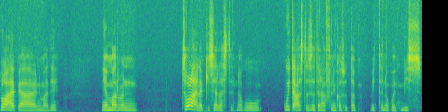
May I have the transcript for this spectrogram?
loeb ja niimoodi. ja ma arvan, see olenebki sellest, et nagu kuidas ta seda telefoni kasutab, mitte nagu, et mis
